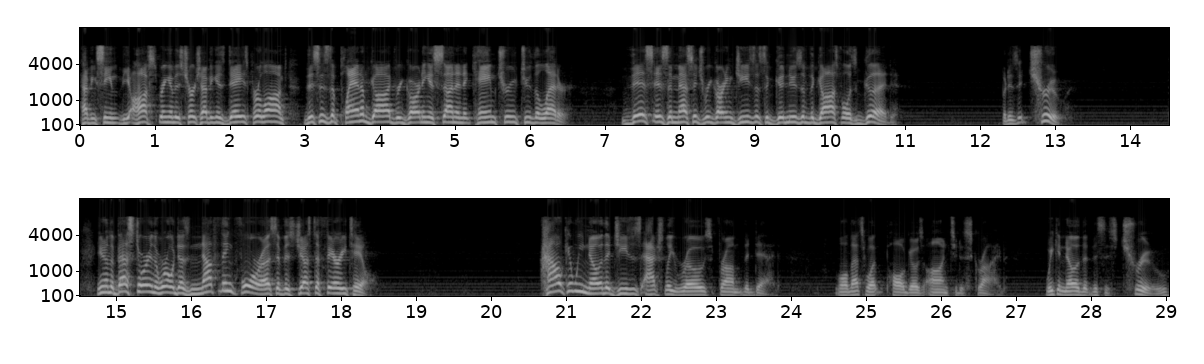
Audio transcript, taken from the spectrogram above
Having seen the offspring of his church having his days prolonged. This is the plan of God regarding his son, and it came true to the letter. This is the message regarding Jesus. The good news of the gospel is good. But is it true? You know, the best story in the world does nothing for us if it's just a fairy tale. How can we know that Jesus actually rose from the dead? Well, that's what Paul goes on to describe. We can know that this is true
